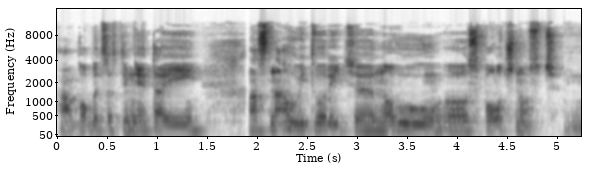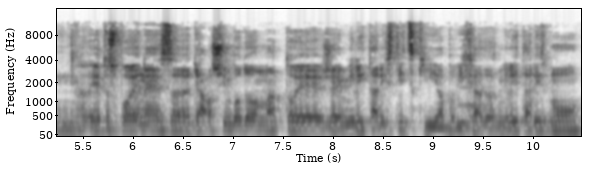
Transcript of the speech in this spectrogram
a vôbec sa s tým netají má snahu vytvoriť e, novú e, spoločnosť. Je to spojené s ďalším bodom a to je, že je militaristický alebo vychádza z militarizmu.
